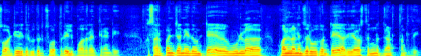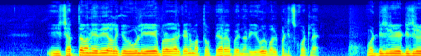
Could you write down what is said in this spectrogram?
సో అటు ఇటు తిరుగుతాడు చూస్తారు వెళ్ళిపోతారు అంతేనండి. సర్పంచ్ అనేది ఉంటే ఊళ్ళో పనులు అనేది జరుగుతుంటాయి అది వ్యవస్థ నడుస్తుంటుంది ఈ చెత్త అనేది వాళ్ళకి ఊళ్ళో ఏ బ్రదర్కైనా మొత్తం పేరకపోయిందండి. ఎవరు వాళ్ళు పట్టించుకోవట్లే. మరి డీజిల్ డీజిల్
